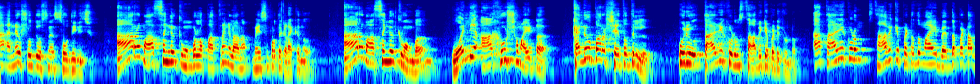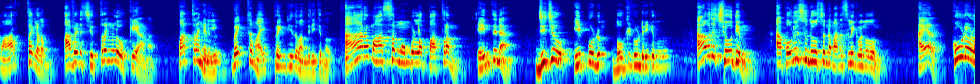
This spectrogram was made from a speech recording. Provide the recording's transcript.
ആ അന്വേഷണ ഉദ്യോഗസ്ഥനെ സ്വാധീനിച്ചു. ആറ് മാസങ്ങൾക്ക് മുമ്പുള്ള പത്രങ്ങളാണ് മേശപ്പുറത്ത് കിടക്കുന്നത്. ആറ് മാസങ്ങൾക്ക് മുമ്പ് വലിയ ആഘോഷമായിട്ട് കല്ലൂപ്പാറ ക്ഷേത്രത്തിൽ ഒരു താഴെക്കുടം സ്ഥാപിക്കപ്പെട്ടിട്ടുണ്ട്. ആ താഴെക്കുടം സ്ഥാപിക്കപ്പെട്ടതുമായി ബന്ധപ്പെട്ട വാർത്തകളും അവയുടെ ചിത്രങ്ങളും ഒക്കെയാണ് പത്രങ്ങളിൽ വ്യക്തമായി പ്രിന്റ് ചെയ്ത് വന്നിരിക്കുന്നത്. ആറ് മാസം മുമ്പുള്ള പത്രം എന്തിനാ ജിജു ഇപ്പോഴും നോക്കിക്കൊണ്ടിരിക്കുന്നത്? ആ ഒരു ചോദ്യം ആ പോലീസ് ഉദ്യോഗസ്ഥന്റെ മനസ്സിലേക്ക് വന്നതും അയാൾ കൂടെയുള്ള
